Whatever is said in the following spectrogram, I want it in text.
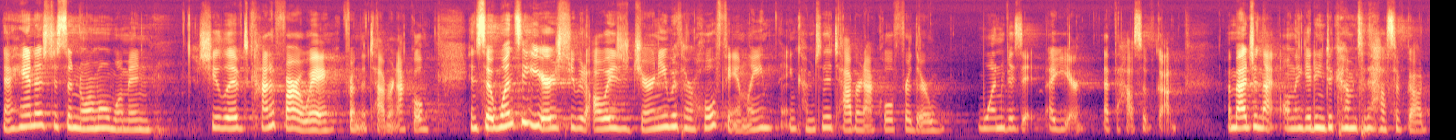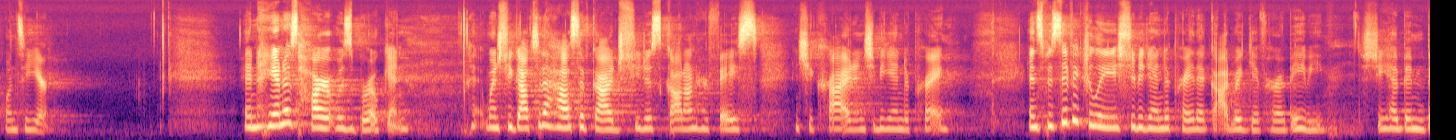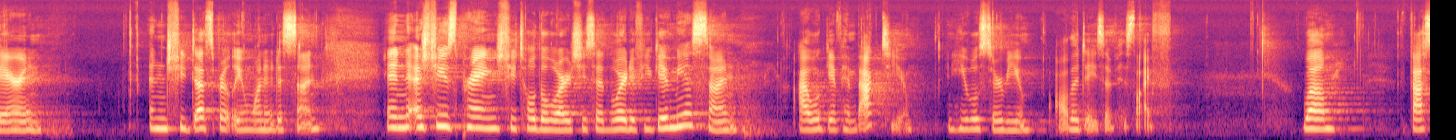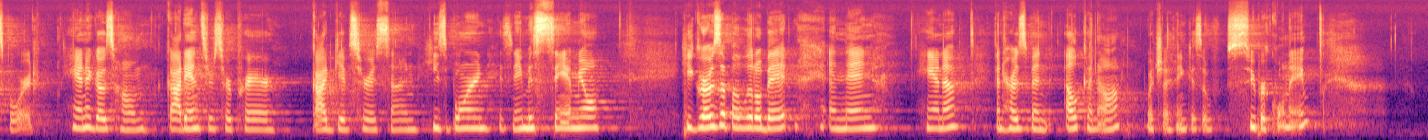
Now, Hannah is just a normal woman. She lived kind of far away from the tabernacle. And so once a year, she would always journey with her whole family and come to the tabernacle for their one visit a year at the house of God. Imagine that, only getting to come to the house of God once a year. And Hannah's heart was broken. When she got to the house of God, she just got on her face and she cried and she began to pray. And specifically, she began to pray that God would give her a baby. She had been barren, and she desperately wanted a son. And as she was praying, she told the Lord, she said, Lord, if you give me a son, I will give him back to you, and he will serve you all the days of his life. Well, fast forward. Hannah goes home. God answers her prayer. God gives her a son. He's born. His name is Samuel. He grows up a little bit, and then Hannah and her husband Elkanah, which I think is a super cool name.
